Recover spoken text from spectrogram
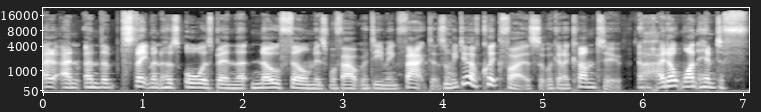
And, and the statement has always been that no film is without redeeming factors, and we do have quickfires that we're going to come to. Ugh, I don't want him to, f-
